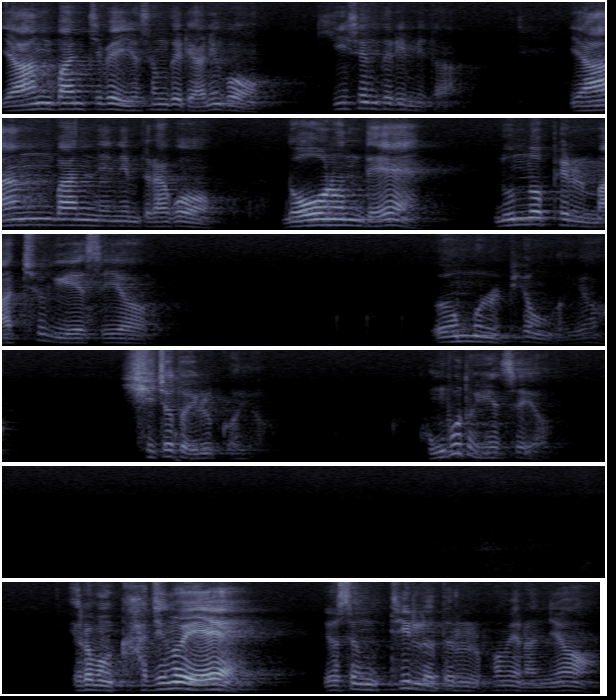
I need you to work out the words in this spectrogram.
양반집의 여성들이 아니고 기생들입니다. 양반네님들하고 노는데 눈높이를 맞추기 위해서요. 업문을 펴온 거예요. 시조도 읽고요. 공부도 했어요. 여러분 카지노에 여성 딜러들을 보면은요.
